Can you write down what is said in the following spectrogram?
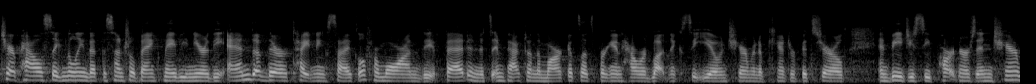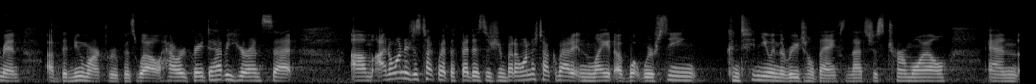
Chair Powell signaling that the central bank may be near the end of their tightening cycle. For more on the Fed and its impact on the markets, let's bring in Howard Lutnick, CEO and chairman of Cantor Fitzgerald and BGC Partners, and chairman of the Newmark Group as well. Howard, great to have you here on set. Um, I don't want to just talk about the Fed decision, but I want to talk about it in light of what we're seeing continue in the regional banks, and that's just turmoil and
